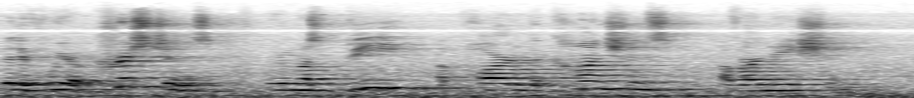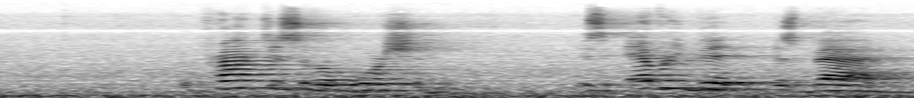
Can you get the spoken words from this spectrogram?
that if we are Christians, we must be a part of the conscience of our nation. The practice of abortion is every bit as bad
